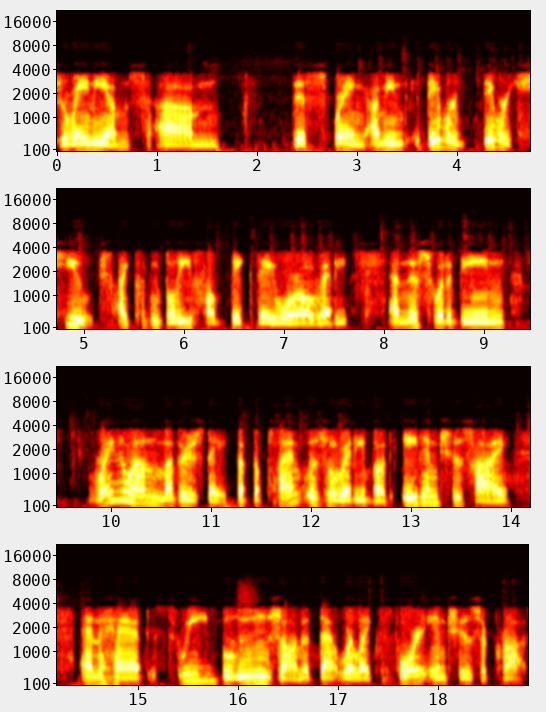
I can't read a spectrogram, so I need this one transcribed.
geraniums um, this spring, I mean they were they were huge. I couldn't believe how big they were already, and this would have been right around Mother's Day. But the plant was already about eight inches high and had three blooms on it that were like four inches across.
